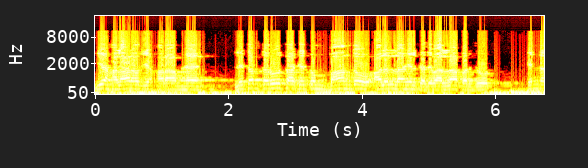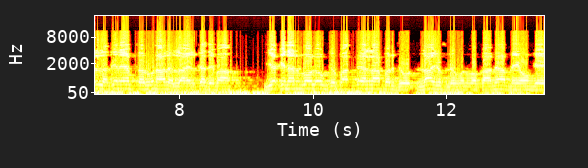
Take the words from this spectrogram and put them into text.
یہ حلال اور یہ حرام ہے۔ لتب کرو تاکہ تم باندھو۔ علی اللہ الکذبہ اللہ پر جھوٹ۔ ان الذين يفترون على الله الكذبا یقینا وہ لوگ جو باندھتے اللہ پر جھوٹ۔ لا يفلحون، وہ کامیاب نہیں ہوں گے۔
